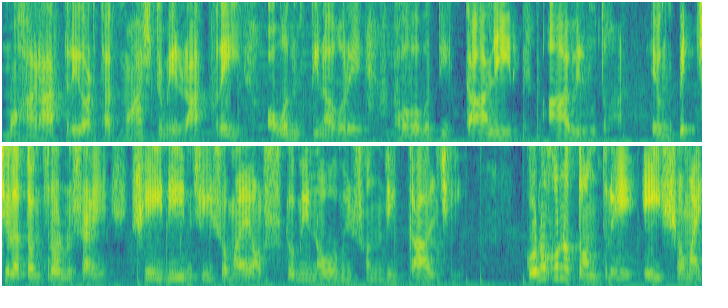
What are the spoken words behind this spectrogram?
মহারাত্রি অর্থাৎ মহাষ্টমীর রাত্রেই অবন্তীনগরে ভগবতী কালীর আবির্ভূত হন এবং পিচ্ছিলতন্ত্র অনুসারে সেই দিন, সেই সময়ে অষ্টমী, নবমীর সন্ধিকাল ছিল। কোনো কোনো তন্ত্রে এই সময়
